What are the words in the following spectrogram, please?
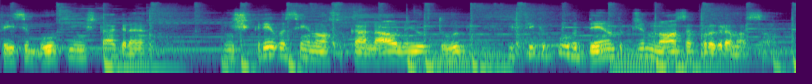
Facebook e Instagram. Inscreva-se em nosso canal no YouTube e fique por dentro de nossa programação.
